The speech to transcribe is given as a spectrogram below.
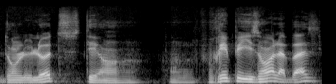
dans le Lot. C'était un, un vrai paysan à la base.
